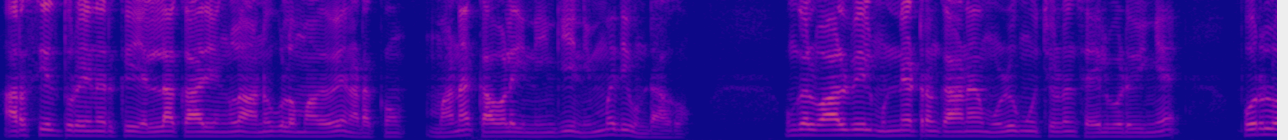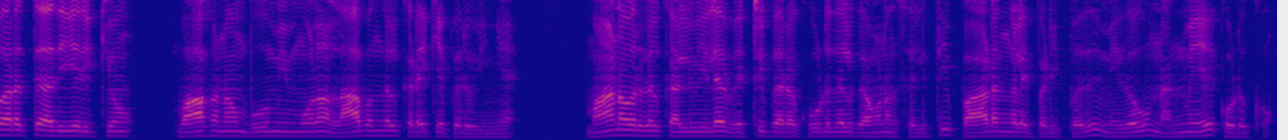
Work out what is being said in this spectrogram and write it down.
அரசியல் துறையினருக்கு எல்லா காரியங்களும் அனுகூலமாகவே நடக்கும். மன கவலை நீங்கி நிம்மதி உண்டாகும். உங்கள் வாழ்வில் முன்னேற்றம் காண முழு மூச்சுடன் செயல்படுவீங்க. பொருள் வரத்து அதிகரிக்கும். வாகனம் பூமி மூலம் லாபங்கள் கிடைக்க பெறுவீங்க. மாணவர்கள் கல்வியில் வெற்றி பெற கூடுதல் கவனம் செலுத்தி பாடங்களை படிப்பது மிகவும் நன்மையை கொடுக்கும்.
